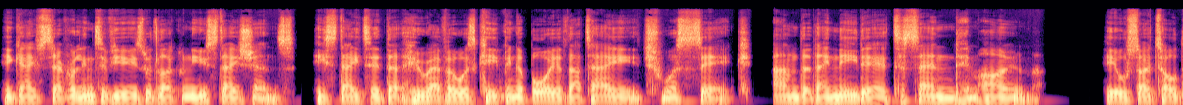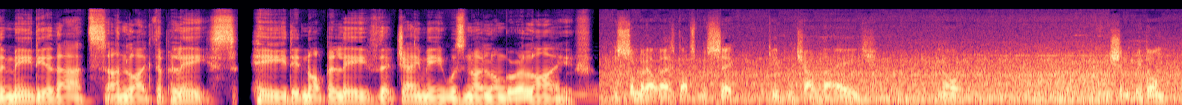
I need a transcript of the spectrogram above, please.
He gave several interviews with local news stations. He stated that whoever was keeping a boy of that age was sick and that they needed to send him home. He also told the media that, unlike the police, he did not believe that Jamie was no longer alive. There's somebody out there who's got to be sick keeping a child of that age. You know, it shouldn't be done.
